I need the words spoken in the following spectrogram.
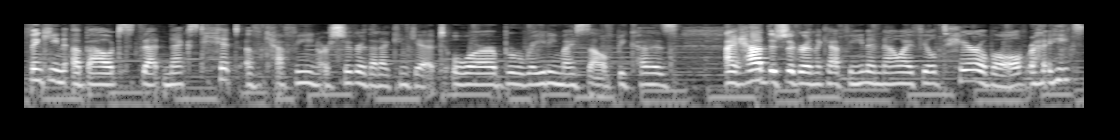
thinking about that next hit of caffeine or sugar that I can get or berating myself because I had the sugar and the caffeine and now I feel terrible, right?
